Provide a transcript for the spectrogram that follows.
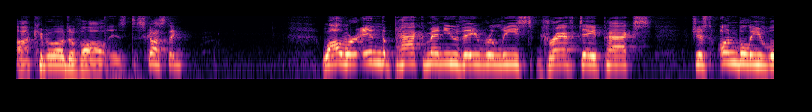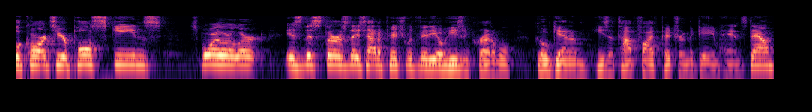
Uh, Camilo Doval is disgusting. While we're in the pack menu, they released draft day packs. Just unbelievable cards here. Paul Skenes, Spoiler alert is this Thursday's How to Pitch with video. He's incredible. Go get him. He's a top five pitcher in the game, hands down.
